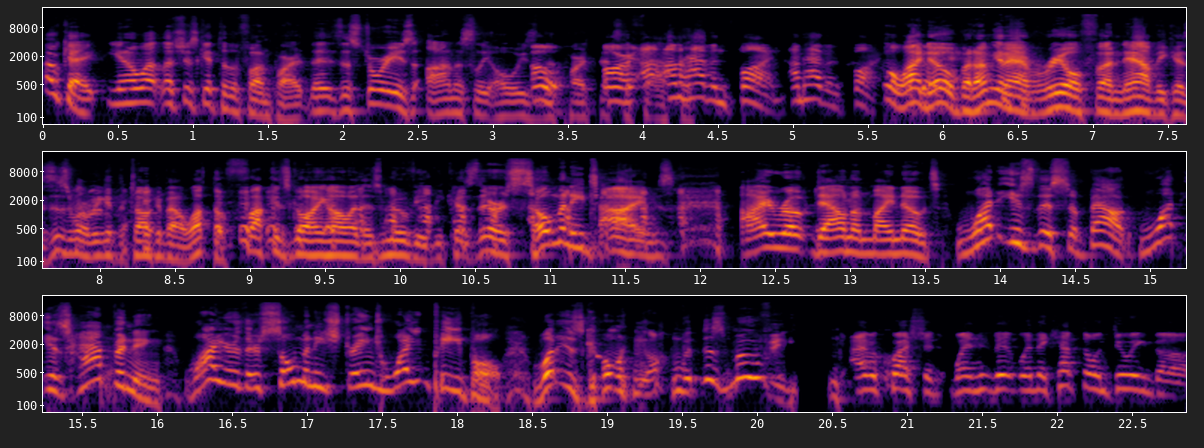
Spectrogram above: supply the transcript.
Okay, you know what? Let's just get to the fun part. The, the story is honestly always Oh, the part that's all right, I'm having fun. I'm having fun. Oh, I know, ahead. but I'm gonna have real fun now because this is where we get to talk about what the fuck is going on with this movie. Because there are so many times I wrote down on my notes, "What is this about? What is happening? Why are there so many strange white people? What is going on with this movie?" I have a question. When they, when they kept on doing the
